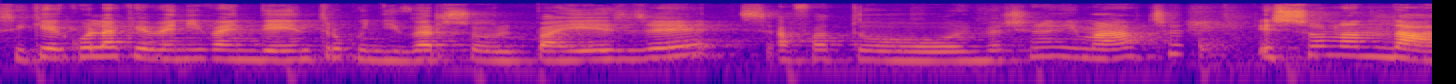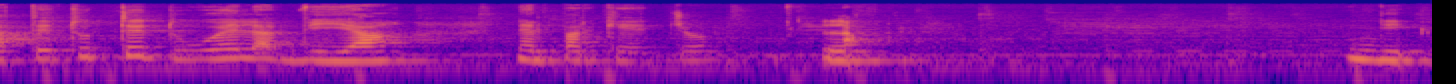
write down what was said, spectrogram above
sì, che quella che veniva in dentro, quindi verso il paese, ha fatto inversione di marcia e sono andate tutte e due la via nel parcheggio, là. Quindi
